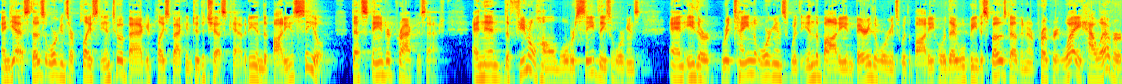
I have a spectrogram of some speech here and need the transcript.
And yes, those organs are placed into a bag and placed back into the chest cavity, and the body is sealed. That's standard practice, Ash. And then the funeral home will receive these organs and either retain the organs within the body and bury the organs with the body, or they will be disposed of in an appropriate way. However,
